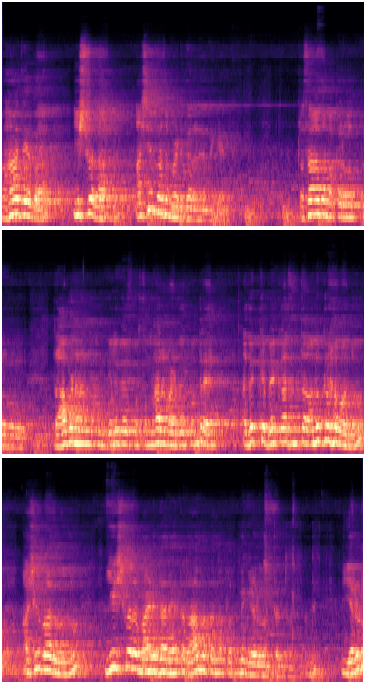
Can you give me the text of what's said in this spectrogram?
ಮಹಾದೇವ ಈಶ್ವರ ಆಶೀರ್ವಾದ ಮಾಡಿದ್ದಾರೆ ನನಗೆ. ಪ್ರಸಾದ ಮಕರೋತ್ ಪ್ರಭು ರಾವಣನನ್ನು ಗೆಲ್ಲಬೇಕು, ಸಂಹಾರ ಮಾಡಬೇಕು ಅಂದರೆ ಅದಕ್ಕೆ ಬೇಕಾದಂಥ ಅನುಗ್ರಹವನ್ನು, ಆಶೀರ್ವಾದವನ್ನು ಈಶ್ವರ ಮಾಡಿದ್ದಾನೆ ಅಂತ ರಾಮ ತನ್ನ ಪತ್ನಿಗೆ ಹೇಳುವಂಥದ್ದು. ಈ ಎರಡು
